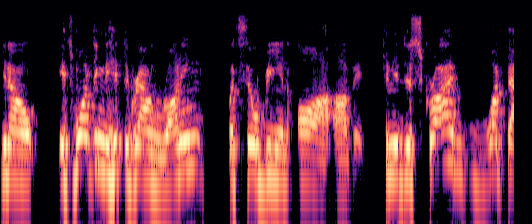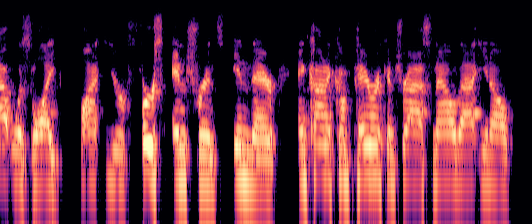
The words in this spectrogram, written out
you know it's one thing to hit the ground running but still be in awe of it. Can you describe what that was like, your first entrance in there, and kind of compare and contrast now that, you know,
